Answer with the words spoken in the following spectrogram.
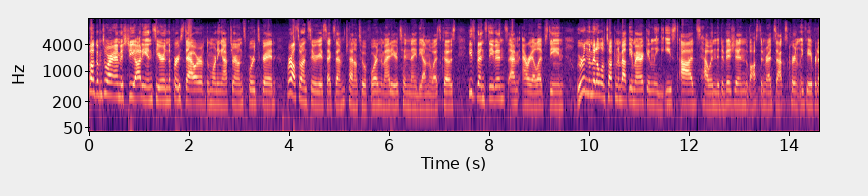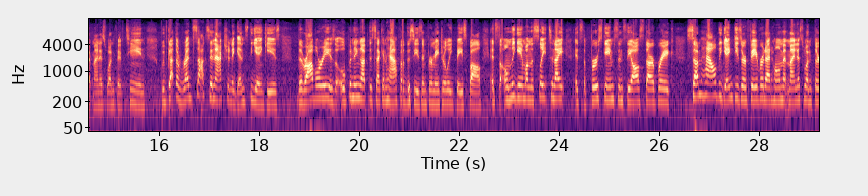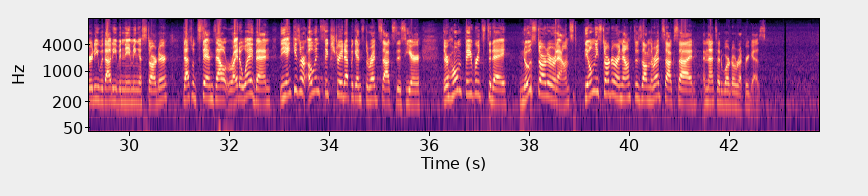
Welcome to our MSG audience here in the first hour of the morning after on Sports Grid. We're also on Sirius XM, Channel 204, and the Mightier 1090 on the West Coast. He's Ben Stevens. I'm Ariel Epstein. We were in the middle of talking about the American League East odds, how in the division, the Boston Red Sox currently favored at minus 115. We've got the Red Sox in action against the Yankees. The rivalry is opening up the second half of the season for Major League Baseball. It's the only game on the slate tonight. It's the first game since the All Star break. Somehow, the Yankees are favored at home at minus 130 without even naming a starter. That's what stands out right away, Ben. The Yankees are 0 6 straight up against the Red Sox this year. They're home favorites today. No starter announced. The only starter announced is on the Red Sox side, and that's Eduardo Rodriguez.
